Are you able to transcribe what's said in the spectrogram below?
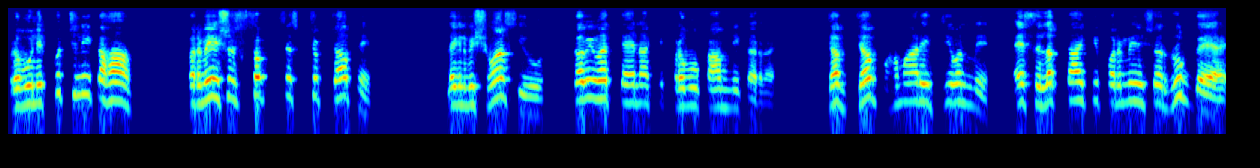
प्रभु ने कुछ नहीं कहा। परमेश्वर सबसे चुपचाप है। लेकिन विश्वासी हो, कभी मत कहना कि प्रभु काम नहीं कर रहा है। जब जब हमारे जीवन में ऐसे लगता है कि परमेश्वर रुक गया है,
